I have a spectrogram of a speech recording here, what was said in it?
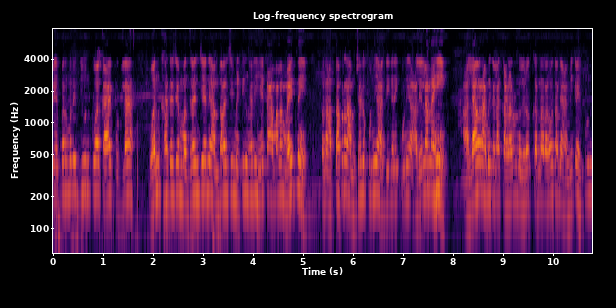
पेपरमध्ये देऊन किंवा काय कुठल्या वन खात्याच्या मंत्र्यांची आणि आमदारांची मिटिंग झाली हे काय आम्हाला माहीत नाही. पण आतापर्यंत आमच्याकडे कुणी अधिकारी कुणी आलेला नाही. आल्यावर आम्ही त्याला कडाडून विरोध करणार आहोत आणि आम्ही काही इथून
